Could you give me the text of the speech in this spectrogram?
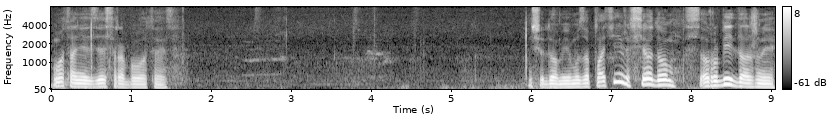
Вот они здесь работают. Значит, дом ему заплатили, все, дом рубить должны.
